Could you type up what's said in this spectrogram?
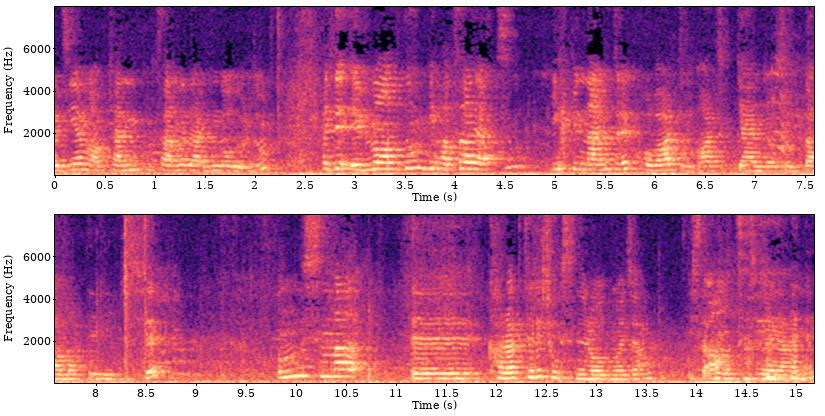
acıyamam, kendimi kurtarma derdinde olurdum. Hadi evime aldım, bir hata yaptım. İlk günlerde direkt kovardım artık gelmiyorsa damat dediğim kişi. Onun dışında eee karaktere çok sinir oldum hocam. İşte anlatıcıya yani.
